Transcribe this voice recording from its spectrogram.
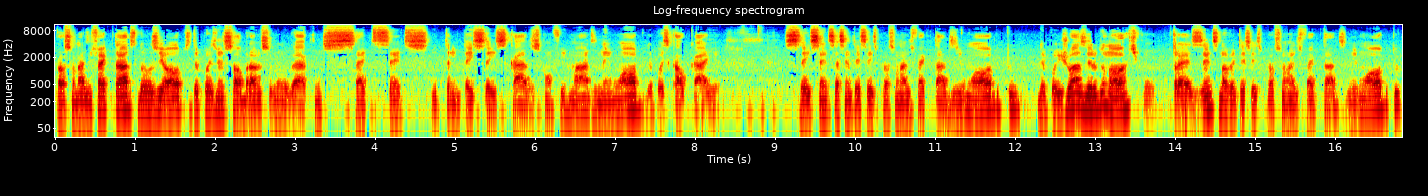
profissionais infectados, 12 óbitos, depois vem Sobral no segundo lugar com 736 casos confirmados, nenhum óbito, depois Calcaia 666 profissionais infectados e um óbito. Depois Juazeiro do Norte, com 396 profissionais infectados e um óbito.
